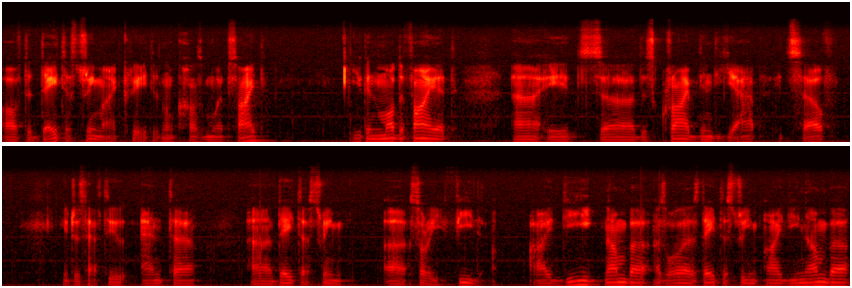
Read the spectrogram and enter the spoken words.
of the data stream I created on COSM website. You can modify it uh, it's uh, described in the app itself. You just have to enter uh, data stream uh, sorry feed ID number as well as data stream ID number.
